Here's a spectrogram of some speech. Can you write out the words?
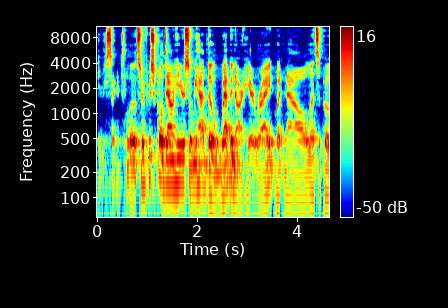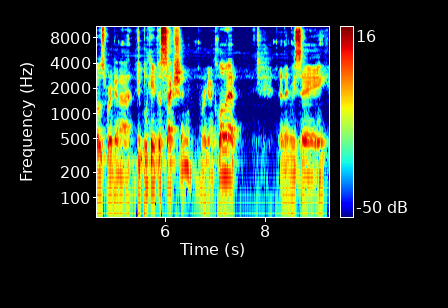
Give it a second to load. So if we scroll down here, so we had the webinar here, right? But now let's suppose we're gonna duplicate this section. We're gonna clone it. And then we say,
